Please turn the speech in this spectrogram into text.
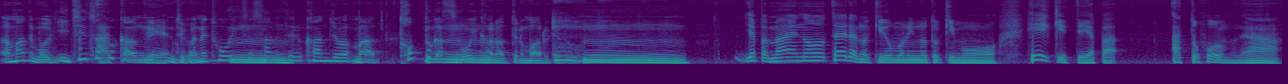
あまあでも一族感あっていうかね統一されてる感じはまあトップがすごいからっていうのもあるけど。ううんやっぱ前の平清盛の時も平家ってやっぱアットホームな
